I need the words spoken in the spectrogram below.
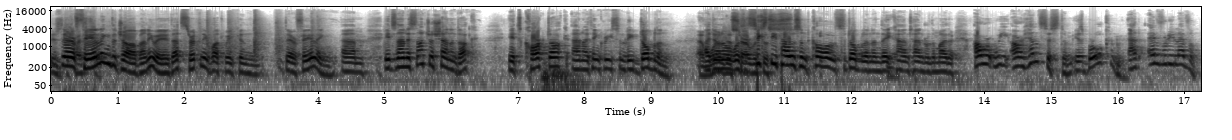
Is They're question. failing the job anyway. That's certainly what we can. They're failing. Um, it's and it's not just ShannonDoc. It's Cork Dock, and I think recently Dublin. And I don't know. the Was sixty thousand calls to Dublin, and they Yeah. can't handle them either? Our we our health system is broken at every level.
